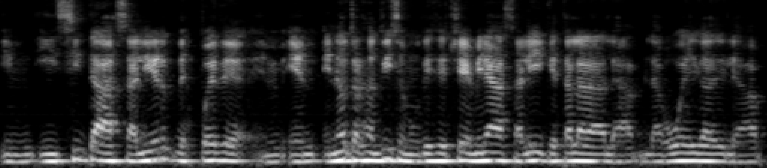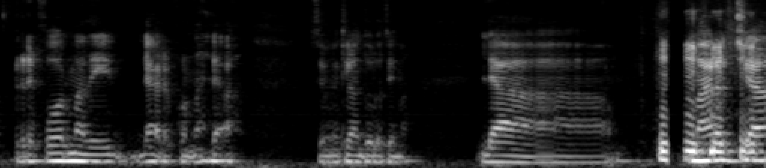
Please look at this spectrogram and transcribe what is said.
in- incita a salir después de, en, otras noticias, como te dice, che, mirá, salí, que está la, la- huelga de la reforma de, la reforma, la, se me mezclan todos los temas, la marcha,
